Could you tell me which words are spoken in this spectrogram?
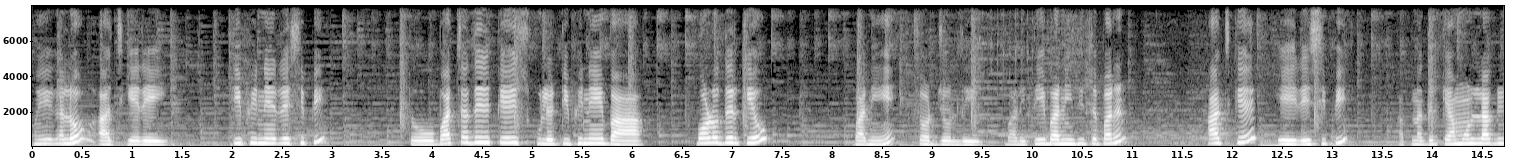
হয়ে গেল আজকের এই টিফিনের রেসিপি। তো বাচ্চাদেরকে স্কুলের টিফিনে বা বড়োদেরকেও বানিয়ে চটজলদি বাড়িতেই বানিয়ে দিতে পারেন। আজকে এই রেসিপি আপনাদের কেমন লাগল?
